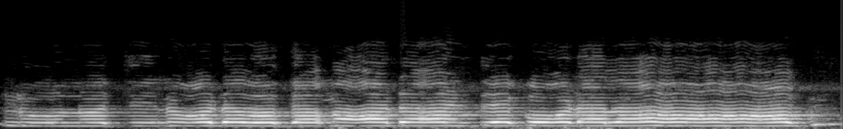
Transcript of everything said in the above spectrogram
నువ్వు నొచ్చి నోట ఒక మాట అంటే కోడలాకు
